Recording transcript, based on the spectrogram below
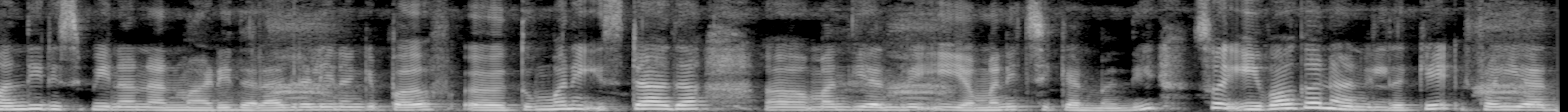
ಮಂದಿ ರೆಸಿಪಿನ ನಾನು ಮಾಡಿದ್ದಲ್ಲ ಅದರಲ್ಲಿ ನನಗೆ ಪರ್ಫ್ ತುಂಬಾ ಇಷ್ಟ ಆದ ಮಂದಿ ಅಂದರೆ ಈ ಯಮನಿ ಚಿಕನ್ ಮಂದಿ. ಸೊ ಇವಾಗ ನಾನು ಇದಕ್ಕೆ ಫ್ರೈ ಆದ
